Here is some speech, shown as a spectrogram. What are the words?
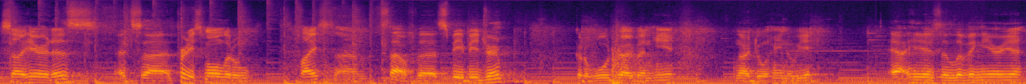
So here it is. It's a pretty small little place. Um, start with the spare bedroom. Got a wardrobe in here, no door handle yet. Out here is the living area,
